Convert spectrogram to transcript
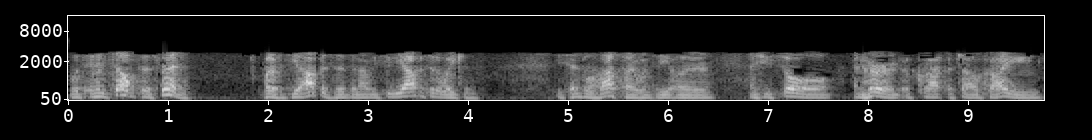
within himself to his friend. But if it's the opposite, then obviously the opposite awakens. He says when Vaspar went to the other and she saw and heard a, cry, a child crying,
